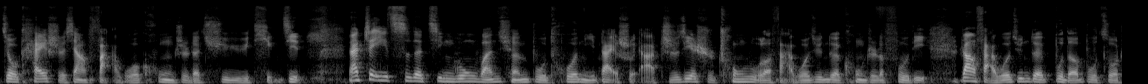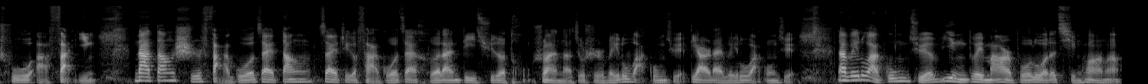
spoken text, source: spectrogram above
就开始向法国控制的区域挺进。那这一次的进攻完全不拖泥带水啊，直接是冲入了法国军队控制的腹地，让法国军队不得不做出啊反应。那当时法国。国在当在这个法国在荷兰地区的统帅呢，就是维鲁瓦公爵，第二代维鲁瓦公爵。那维鲁瓦公爵应对马尔波罗的情况呢，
